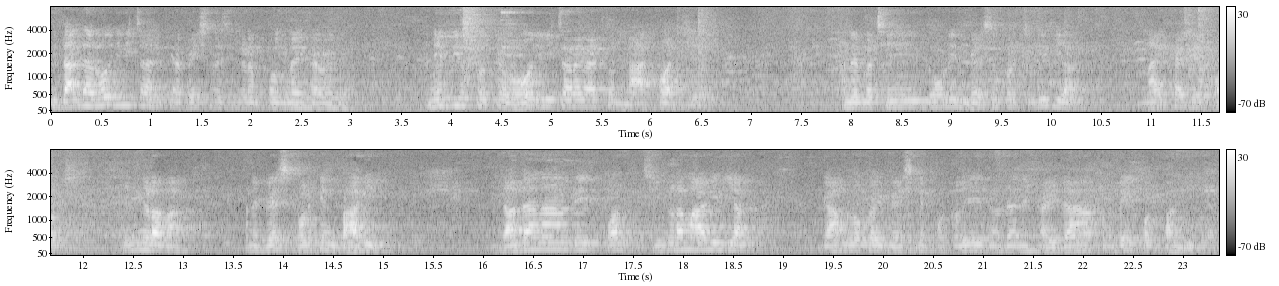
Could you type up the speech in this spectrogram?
એ દાદા રોજ વિચારે કે આ ભેંસના શિંગડામાં પગ નાખ્યા હોય અને એક દિવસ તો રોજ વિચારે, આ તો નાખવા જ છે. અને પછી દોડીને ભેંસ ઉપર ચડી ગયા. નાખ્યા બે પગ શિંગડામાં અને ભેંસ ભડકીને ભાગી. દાદાના બે પગ શિંગડામાં આવી ગયા. ગામ લોકોએ ભેંસને પકડી દાદાને કાઢ્યા પણ બે પગ ભાંગી ગયા.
